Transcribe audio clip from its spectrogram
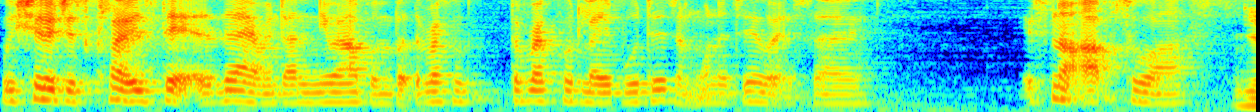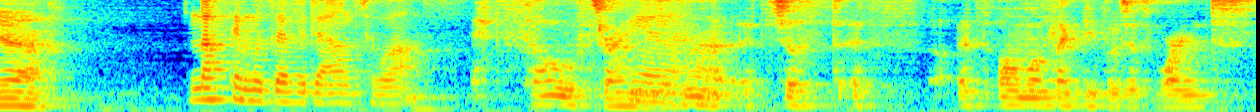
we should have just closed it there and done a new album, but the record the record label didn't want to do it, so it's not up to us. Yeah, Nothing was ever down to us. it's so strange, Yeah. isn't it? It's just it's it's almost like people just weren't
